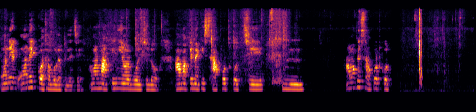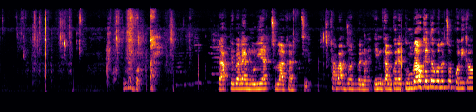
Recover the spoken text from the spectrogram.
অনেক অনেক কথা বলে ফেলেছে। আমার মাকে নিয়ে আবার বলছিল আমাকে নাকি সাপোর্ট করছে। আমাকে সাপোর্ট কর রাত্রিবেলায় মুড়ি আর চুলা খাচ্ছি। খাবার জটবে না। ইনকাম করে তোমরাও খেতে বলেছ কণিকাও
